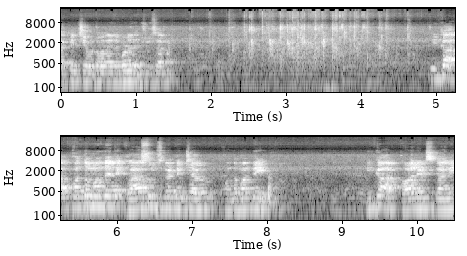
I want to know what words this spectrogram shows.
కట్టించి ఇవ్వటం అనేది కూడా నేను చూశాను. ఇంకా కొంతమంది అయితే క్లాస్ రూమ్స్ కట్టించారు. కొంతమంది ఇంకా టాయిలెట్స్ కానీ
